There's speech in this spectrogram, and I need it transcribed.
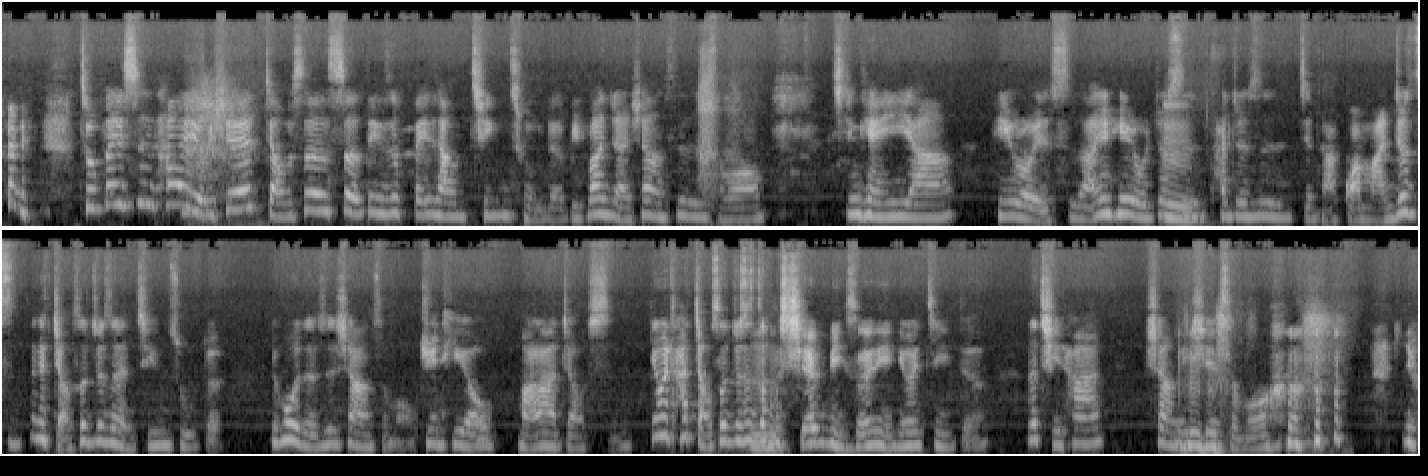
对，除非是他有些角色设定是非常清楚的，比方讲像是什么金田一啊，Hero 也是啊，因为 Hero 就是他就是检察官嘛，你就那个角色就是很清楚的，又或者是像什么 GTO 麻辣教师，因为他角色就是这么鲜明，所以你一定会记得。那其他像一些什么，有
